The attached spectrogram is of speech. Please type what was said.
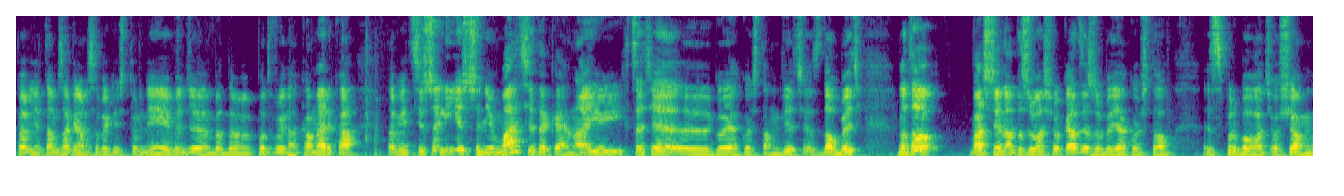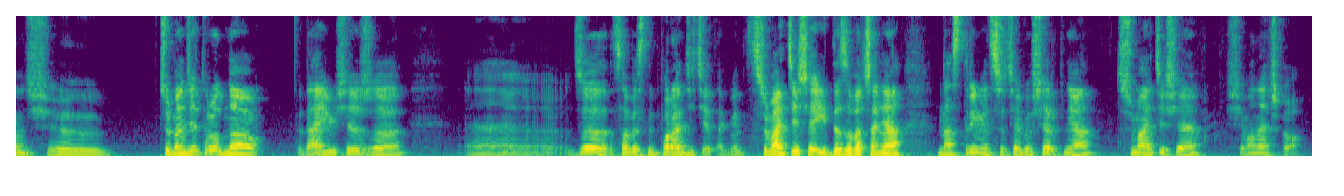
pewnie tam zagram sobie jakieś turnieje, będzie, będę podwójna kamerka. Tak więc jeżeli jeszcze nie macie Tekkena i chcecie e, go jakoś tam, wiecie, zdobyć, no to właśnie nadarzyła się okazja, żeby jakoś to spróbować osiągnąć. E, Czy będzie trudno? Wydaje mi się, że, e, że sobie z tym poradzicie. Tak więc trzymajcie się i do zobaczenia na streamie 3 sierpnia. Trzymajcie się, siemaneczko.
